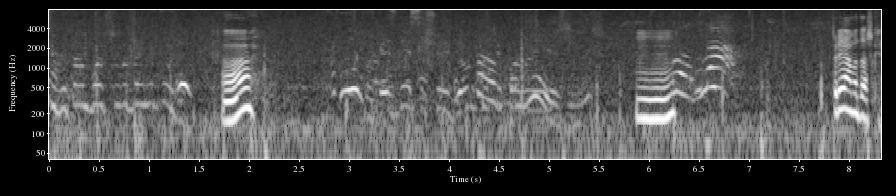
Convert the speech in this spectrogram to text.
Да там больше воды не будет. А? Пока здесь еще идем, то типа мы ездим, видишь? Угу. Прямо, Дашка.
